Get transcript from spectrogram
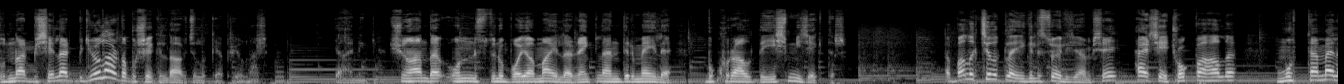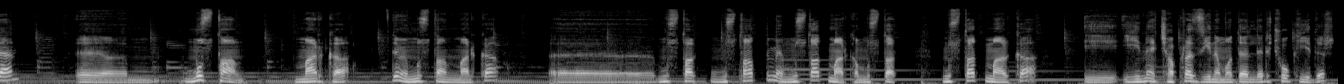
bunlar bir şeyler biliyorlar da bu şekilde avcılık yapıyorlar. Yani şu anda onun üstünü boyamayla, renklendirmeyle bu kural değişmeyecektir. Balıkçılıkla ilgili söyleyeceğim şey her şey çok pahalı. Muhtemelen e, Mustan marka değil mi? Mustan marka e, Mustak Mustat değil mi? Mustat marka Mustat. Mustat marka e, iğne çapraz iğne modelleri çok iyidir.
